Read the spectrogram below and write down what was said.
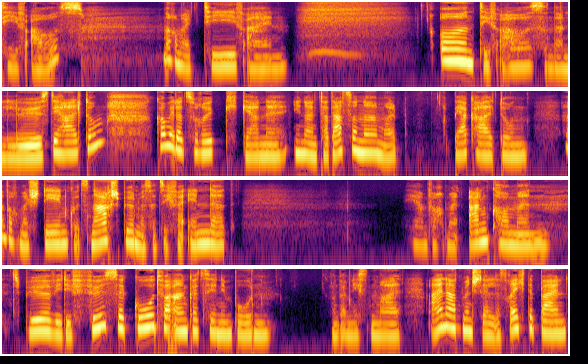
Tief aus. Noch einmal tief ein. Und tief aus. Und dann löst die Haltung. Komm wieder zurück, gerne in ein Tadasana, mal Berghaltung. Einfach mal stehen, kurz nachspüren, was hat sich verändert. Hier einfach mal ankommen. Spür, wie die Füße gut verankert sind im Boden. Und beim nächsten Mal einatmen, stell das rechte Bein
